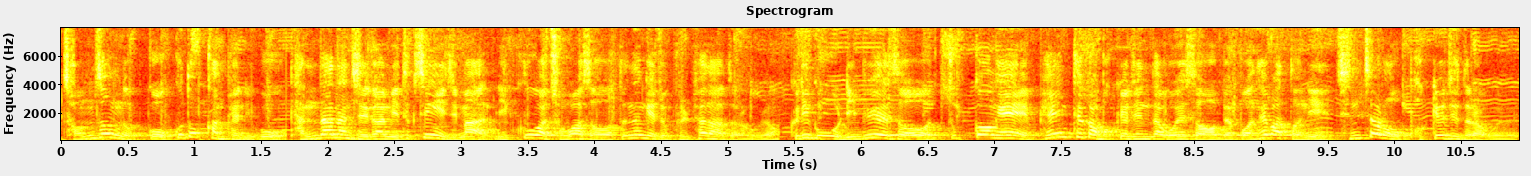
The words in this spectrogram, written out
점성 높고 꾸덕한 편이고 단단한 질감이 특징이지만 입구가 좁아서 뜨는 게 좀 불편하더라고요. 그리고 리뷰에서 뚜껑에 페인트가 벗겨진다고 해서 몇 번 해봤더니 진짜로 벗겨지더라고요.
